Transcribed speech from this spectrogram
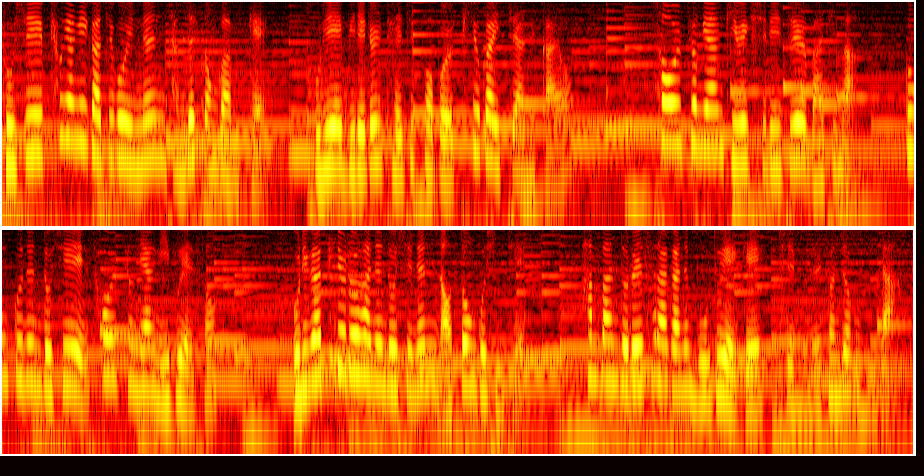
도시 평양이 가지고 있는 잠재성과 함께 우리의 미래를 되짚어 볼 필요가 있지 않을까요? 서울 평양 기획 시리즈 마지막 꿈꾸는 도시 서울 평양 2부에서 우리가 필요로 하는 도시는 어떤 곳인지 한반도를 살아가는 모두에게 질문을 던져봅니다.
